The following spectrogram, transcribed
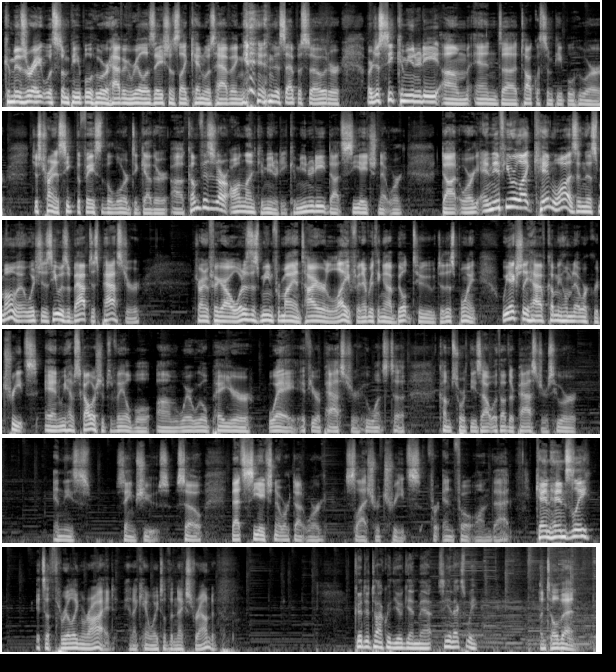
commiserate with some people who are having realizations like Ken was having in this episode, or or just seek community um, and uh, talk with some people who are just trying to seek the face of the Lord together. Uh, come visit our online community, community.chnetwork.org. And if you were like Ken was in this moment, which is he was a Baptist pastor trying to figure out what does this mean for my entire life and everything I've built to to this point. We actually have Coming Home Network retreats, and we have scholarships available um, where we'll pay your way if you're a pastor who wants to come sort these out with other pastors who are in these same shoes. So that's chnetwork.org slash retreats for info on that. Ken Hensley, it's a thrilling ride, and I can't wait till the next round of it. Good to talk with you again, Matt. See you next week. Until then.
